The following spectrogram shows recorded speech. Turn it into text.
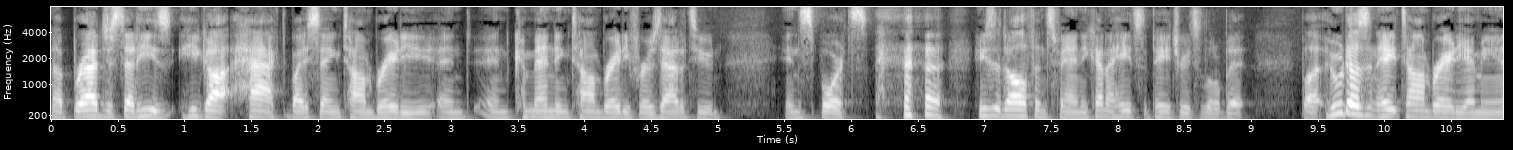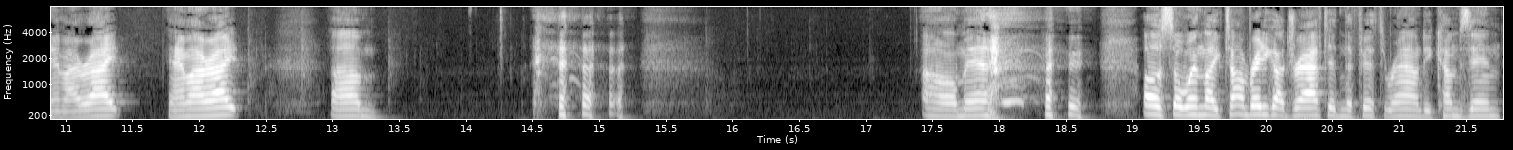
uh, Brad just said he's he got hacked by saying Tom Brady and and commending Tom Brady for his attitude in sports. he's a Dolphins fan. He kind of hates the Patriots a little bit, but who doesn't hate Tom Brady? I mean, am I right? Am I right? Um, oh man. oh, so when like Tom Brady got drafted in the fifth round, he comes in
